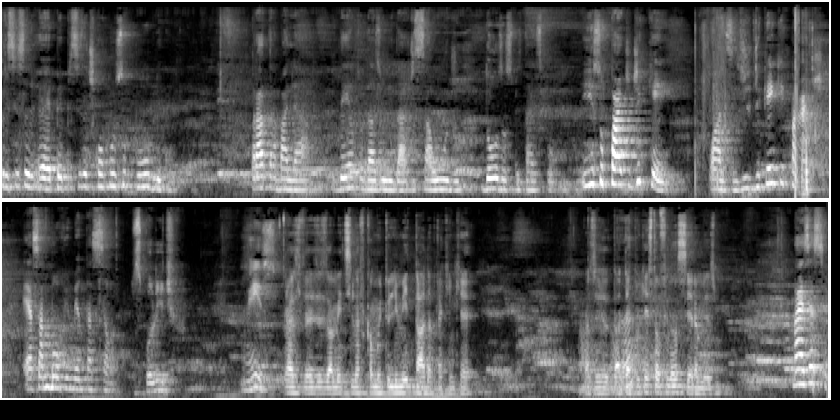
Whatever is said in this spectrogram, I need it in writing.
Precisa, é, precisa de concurso público para trabalhar dentro das unidades de saúde dos hospitais públicos. E isso parte de quem? Wallace, de, de quem que parte essa movimentação? Os políticos. Não é isso? Às vezes a medicina fica muito limitada para quem quer. Às vezes, até por questão financeira mesmo. Mas assim,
